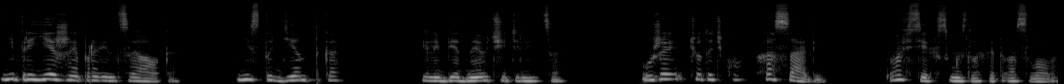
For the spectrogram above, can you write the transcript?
не приезжая провинциалка, не студентка или бедная учительница. Уже чуточку хасаби во всех смыслах этого слова.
